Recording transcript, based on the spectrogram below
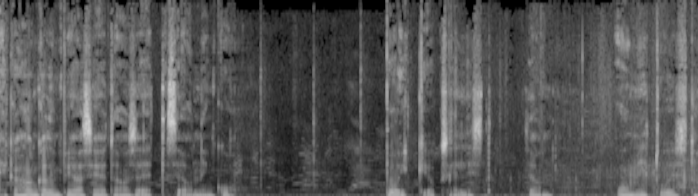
ehkä hankalimpia asioita on se, että se on niin kuin poikkeuksellista. Se on omituista.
